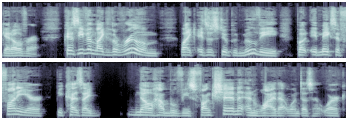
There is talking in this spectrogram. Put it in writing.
get over it. Because even like The Room, like it's a stupid movie, but it makes it funnier because I know how movies function and why that one doesn't work.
